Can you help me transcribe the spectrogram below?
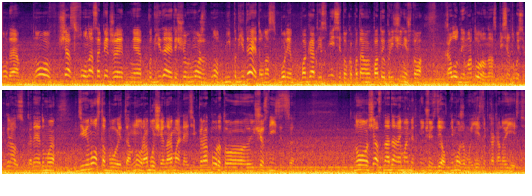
Ну да. Но сейчас у нас опять же э, подъедает еще, может, ну не подъедает, а у нас более богатые смеси только потому, по той причине, что холодный мотор у нас 58 градусов. Когда я думаю 90 будет там, ну рабочая нормальная температура, то еще снизится. Но сейчас на данный момент мы ничего сделать не можем, мы ездим как оно есть.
